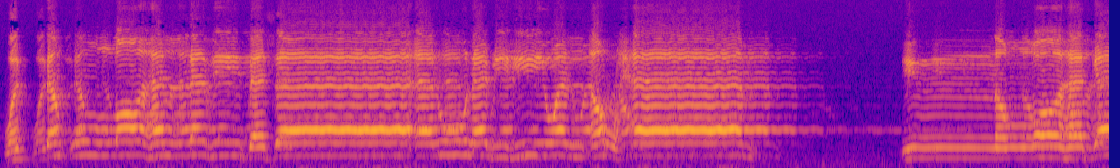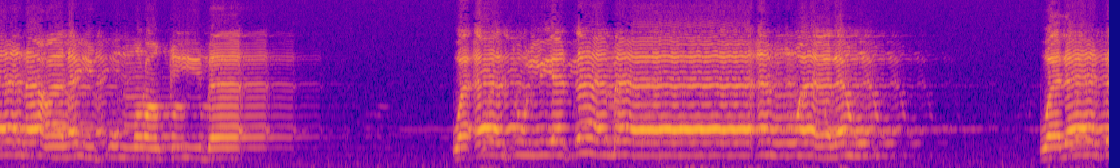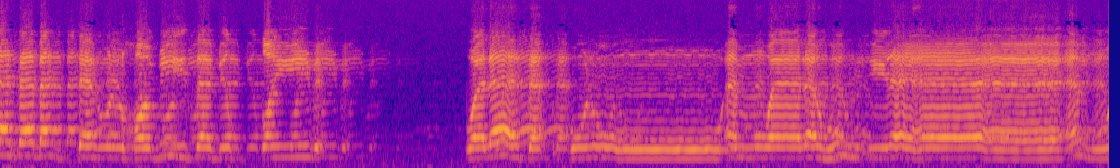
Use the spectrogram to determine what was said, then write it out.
واتقوا الله الذي تساءلون به والأرحام. إن الله كان عليكم رقيبا. وآتوا اليتامى أموالهم. ولا تتبدلوا الخبيث بالطيب. ولا تأكلوا أموالهم إلى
